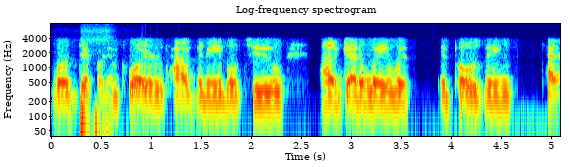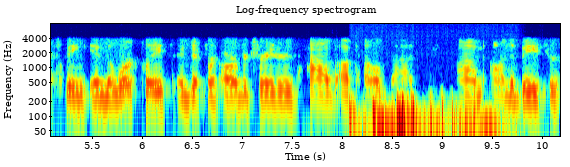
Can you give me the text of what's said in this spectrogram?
where different employers have been able to uh, get away with imposing testing in the workplace, and different arbitrators have upheld that um, on the basis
